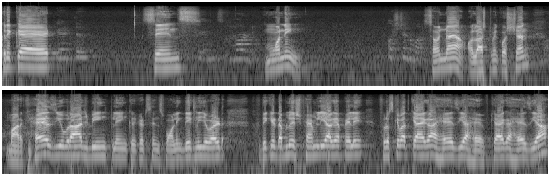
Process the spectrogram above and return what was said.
cricket since morning समझ में आया? और लास्ट में question mark has Yuvraj being playing cricket since morning देख लीजिए वर्ड देखिए डब्ल्यू एच फैमिली आ गया पहले फिर उसके बाद क्या आएगा? हैज़ या हैव क्या आएगा? हैज़ या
